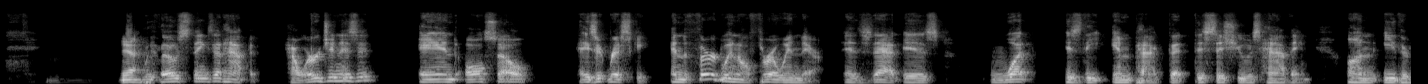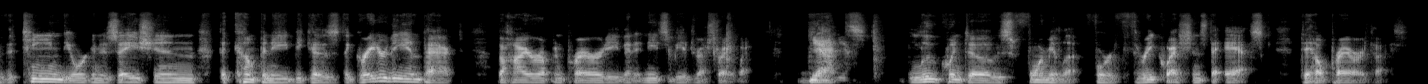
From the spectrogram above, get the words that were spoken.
Yeah. with those things that happen. How urgent is it? And also, is it risky? And the third one I'll throw in there is that is what is the impact that this issue is having on either the team, the organization, the company? Because the greater the impact, the higher up in priority that it needs to be addressed right away. Yeah. That's Lou Quinto's formula for three questions to ask to help prioritize.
